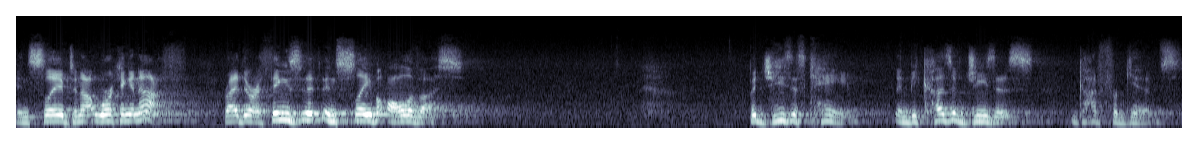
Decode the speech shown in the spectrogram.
enslaved to not working enough, right? There are things that enslave all of us. But Jesus came, and because of Jesus, God forgives.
